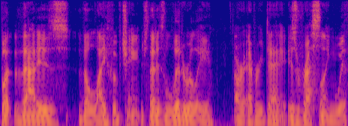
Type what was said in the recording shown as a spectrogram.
but that is the life of change. That is literally our everyday is wrestling with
